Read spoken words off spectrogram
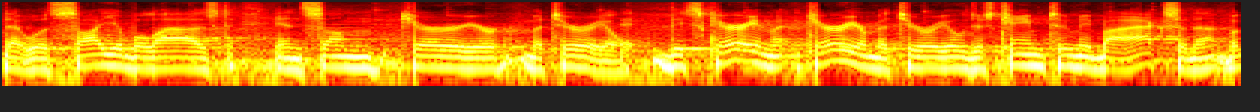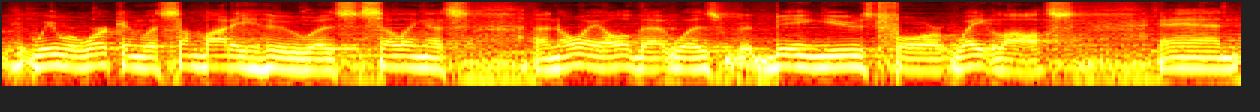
that was solubilized in some carrier material. This carrier, carrier material just came to me by accident, but we were working with somebody who was selling us an oil that was being used for weight loss. And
